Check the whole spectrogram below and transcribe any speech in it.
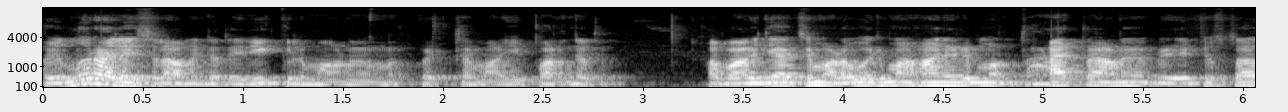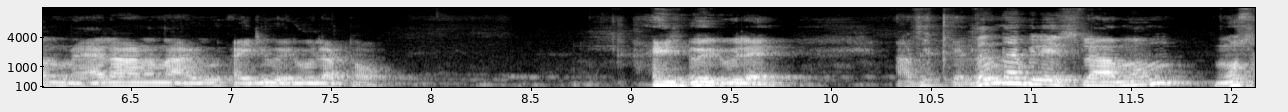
ഖിളർ അലൈഹി ഇസ്ലാമിന്റെ തെരീക്കിലുമാണ് എന്ന് വ്യക്തമായി പറഞ്ഞത്. അപ്പോൾ വിചാരിച്ച മടവൂർ മഹാനൊരു താഴത്താണ് ഉസ്താദ് മേലാണെന്ന് അതിൽ വരൂല കേട്ടോ അതിൽ വരൂലേ? അത് ഖിദർ നബി അലൈഹി ഇസ്ലാമും മൂസ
